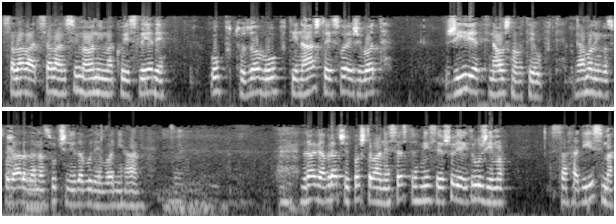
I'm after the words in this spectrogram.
Salavat selam svima onima koji slijede uputu, zovu uput i nastoje svoje živote živjeti na osnovu te upute. Ja molim gospodara da nas učini da budemo od njih. Draga braćo i poštovane sestre, mi se još uvijek družimo sa hadisima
